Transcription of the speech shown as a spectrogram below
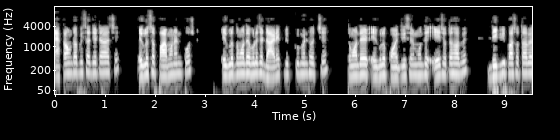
অ্যাকাউন্ট অফিসার যেটা আছে, এগুলো সব পারমানেন্ট পোস্ট এগুলো তোমাদের বলেছে ডাইরেক্ট রিক্রুটমেন্ট হচ্ছে। তোমাদের এগুলো পঁয়ত্রিশের মধ্যে এজ হতে হবে ডিগ্রি পাস হতে হবে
